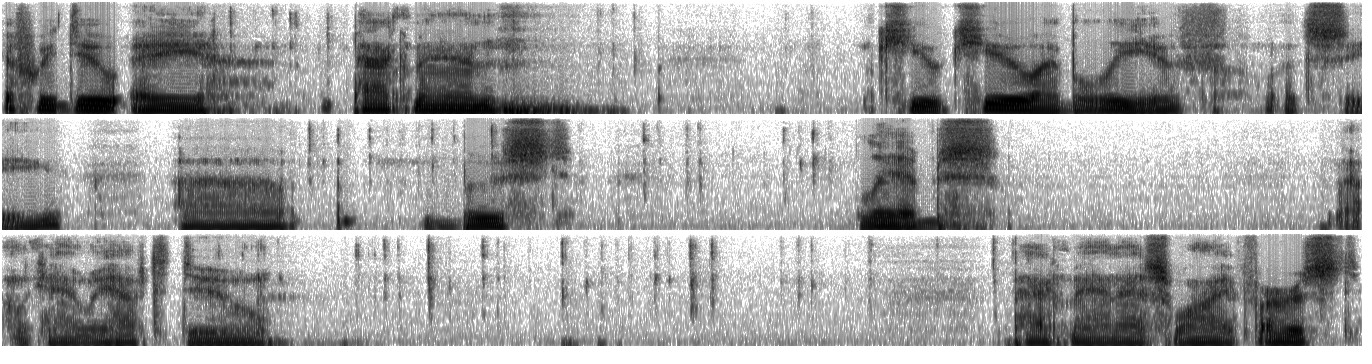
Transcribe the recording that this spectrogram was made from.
If we do a pacman QQ, I believe, let's see, uh, boost libs, Okay, we have to do Pacman SY first.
